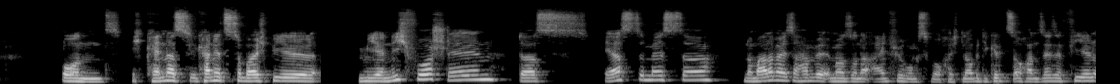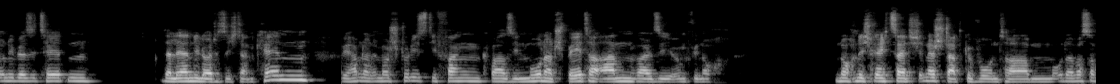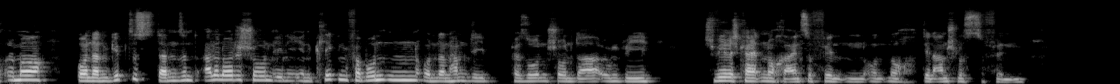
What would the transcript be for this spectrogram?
Und ich kenne das, ich kann jetzt zum Beispiel mir nicht vorstellen, dass Erstsemester, normalerweise haben wir immer so eine Einführungswoche. Ich glaube, die gibt es auch an sehr, sehr vielen Universitäten. Da lernen die Leute sich dann kennen. Wir haben dann immer Studis, die fangen quasi einen Monat später an, weil sie irgendwie noch, noch nicht rechtzeitig in der Stadt gewohnt haben oder was auch immer. Und dann gibt es, dann sind alle Leute schon in ihren Klicken verbunden und dann haben die Personen schon da irgendwie Schwierigkeiten noch reinzufinden und noch den Anschluss zu finden.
